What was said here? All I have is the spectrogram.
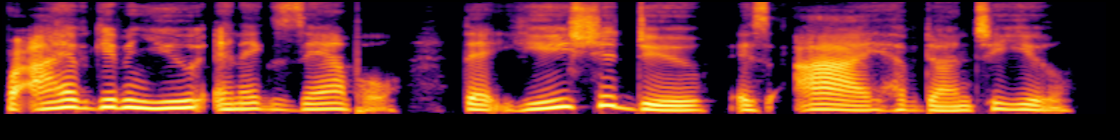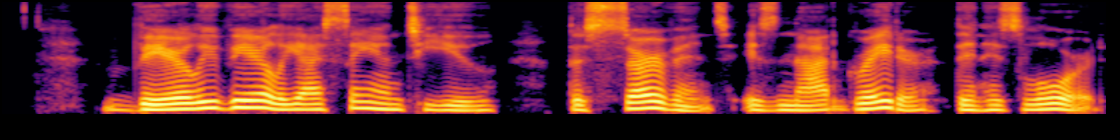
For I have given you an example that ye should do as I have done to you. Verily, verily, I say unto you, the servant is not greater than his Lord,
